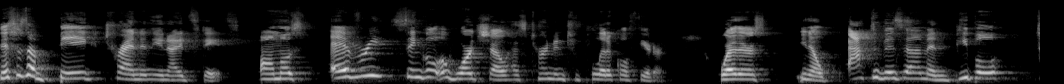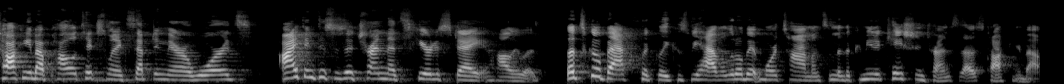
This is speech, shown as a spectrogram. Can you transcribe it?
This is a big trend in the United States. Almost every single award show has turned into political theater, where there's, you know, activism and people talking about politics when accepting their awards. I think this is a trend that's here to stay in Hollywood. Let's go back quickly because we have a little bit more time on some of the communication trends that I was talking about.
